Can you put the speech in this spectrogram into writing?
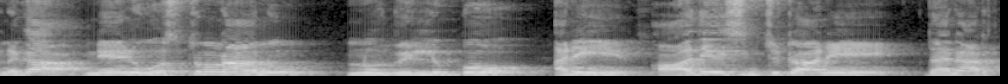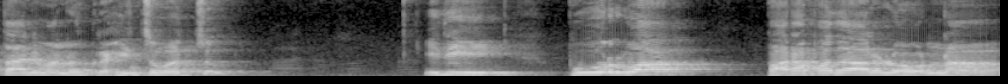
అనగా నేను వస్తున్నాను నువ్వు వెళ్ళిపో అని ఆదేశించుట అని దాని అర్థాన్ని మనం గ్రహించవచ్చు. ఇది పూర్వ పరపదాలలో ఉన్న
